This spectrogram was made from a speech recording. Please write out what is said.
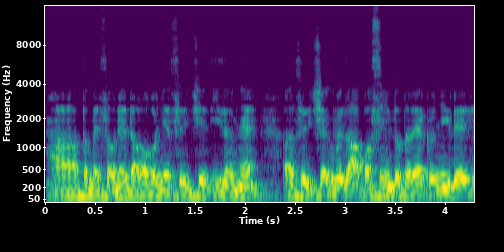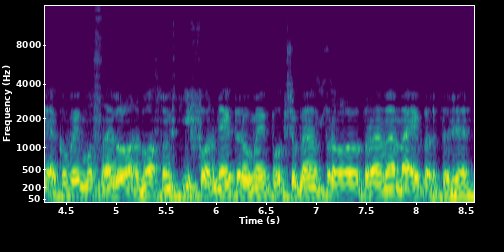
A to by hodně dalo hodně cvičit té země, ale co se týče jakoby zápasení, to tady jako nikdy jakoby moc nebylo, nebo aspoň v té formě, kterou my potřebujeme pro, pro MMA, protože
